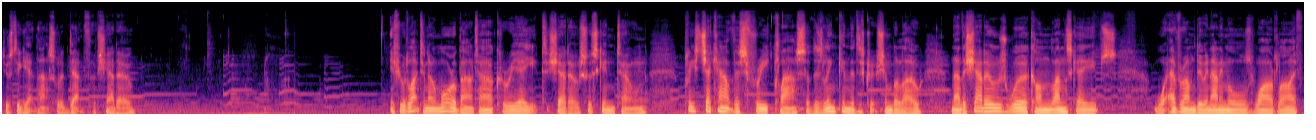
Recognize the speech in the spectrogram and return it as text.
just to get that sort of depth of shadow. If you would like to know more about to create shadows for skin tone, please check out this free class, so there's a link in the description below. Now the shadows work on landscapes, whatever I'm doing, animals, wildlife,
